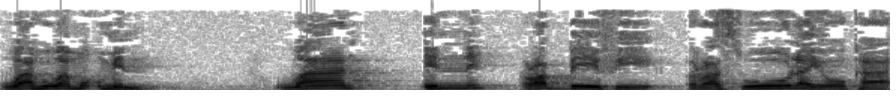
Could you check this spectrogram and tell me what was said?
wahuwa mu'min waan inni rabbii fi rasuula yookaa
